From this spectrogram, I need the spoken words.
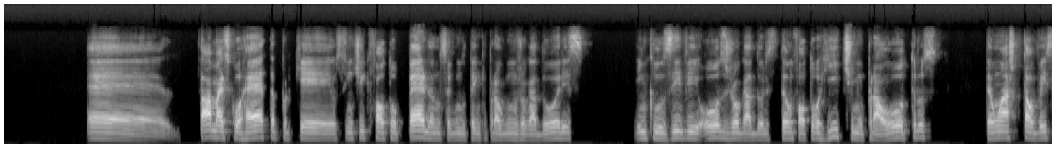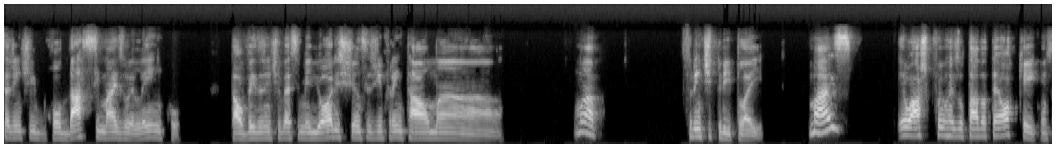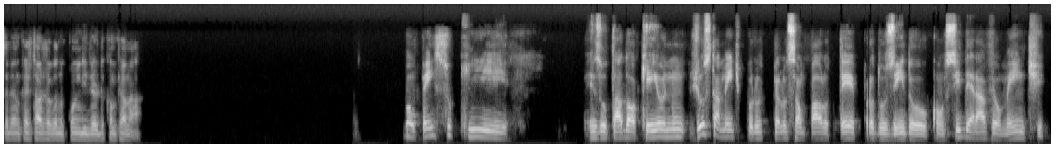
é, tá mais correta, porque eu senti que faltou perna no segundo tempo para alguns jogadores, inclusive os jogadores estão, faltou ritmo para outros. Então acho que talvez se a gente rodasse mais o elenco, talvez a gente tivesse melhores chances de enfrentar uma uma frente tripla aí. Mas eu acho que foi um resultado até ok, considerando que a gente estava jogando com o líder do campeonato. Bom, penso que resultado ok, justamente por, pelo São Paulo ter produzindo consideravelmente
